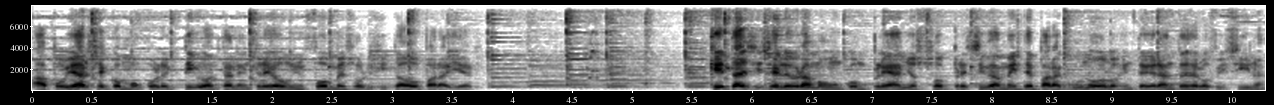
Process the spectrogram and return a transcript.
apoyarse como colectivo ante la entrega de un informe solicitado para ayer. ¿Qué tal si celebramos un cumpleaños sorpresivamente para alguno de los integrantes de la oficina?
